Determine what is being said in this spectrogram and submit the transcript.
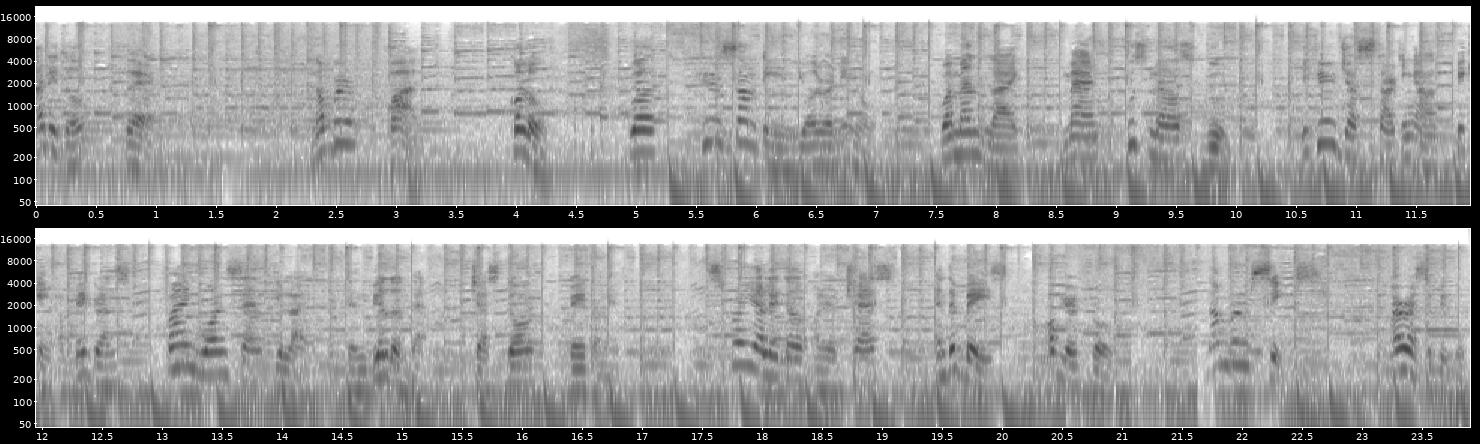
a little flair. Number 5. Cologne. Well, here's something you already know. Women like men who smells good. If you're just starting out picking a fragrance, find one scent you like, then build on that. Just don't bait on it. Spray a little on your chest and the base of your throat. Number 6. A recipe book.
